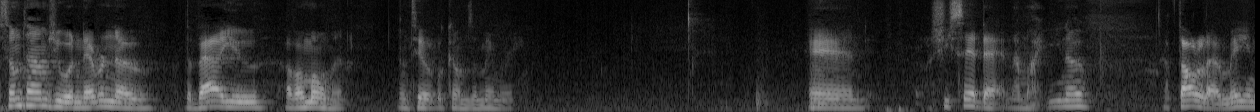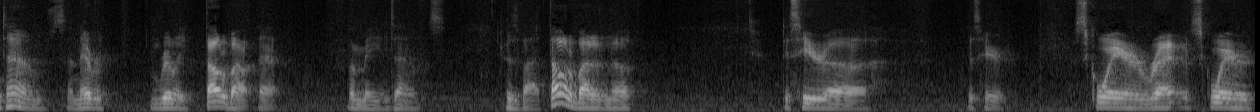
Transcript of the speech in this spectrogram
Sometimes you will never know the value of a moment until it becomes a memory. And she said that, and I'm like, you know, I've thought of that a million times. I never really thought about that a million times. Because if I thought about it enough, this here, uh, this here square, ra- square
